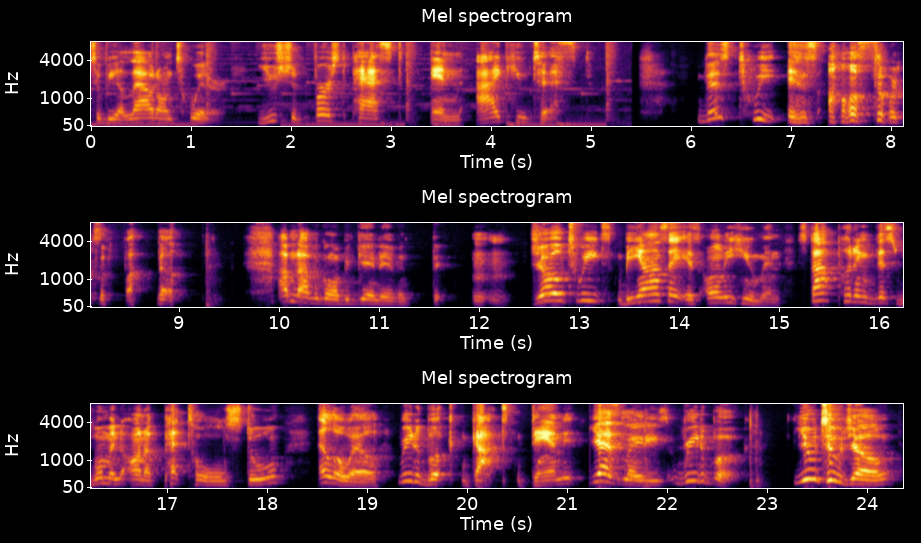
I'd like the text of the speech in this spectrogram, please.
to be allowed on Twitter. You should first pass an IQ test. This tweet is all sorts of fucked up. I'm not even going to begin to even. Th- Mm-mm. Joe tweets Beyonce is only human. Stop putting this woman on a pedal stool. LOL. Read a book. God damn it. Yes, ladies, read a book. You too, Joe.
